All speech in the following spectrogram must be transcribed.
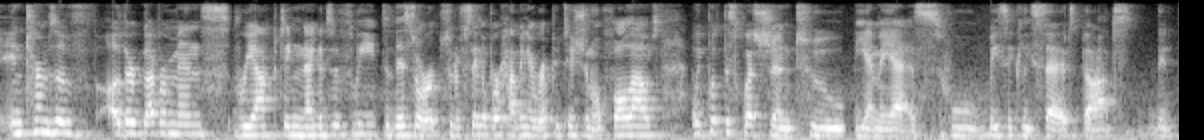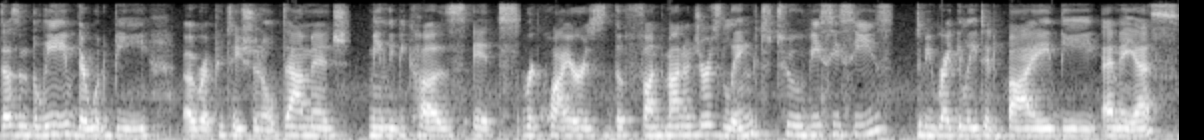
in terms of other governments reacting negatively to this or sort of Singapore having a reputational fallout, we put this question to the MAS, who basically said that it doesn't believe there would be a reputational damage, mainly because it requires the fund managers linked to VCCs to be regulated by the MAS.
